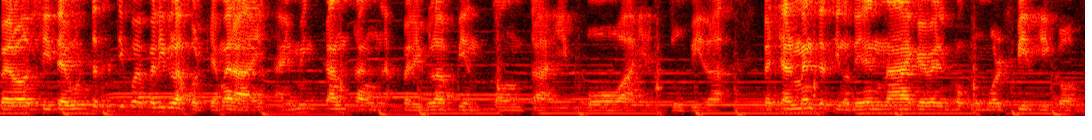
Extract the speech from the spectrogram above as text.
Pero si te gusta ese tipo de películas, porque mira, a mí me encantan las películas bien tontas y bobas y estúpidas, especialmente si no tienen nada que ver con humor físico,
